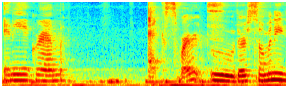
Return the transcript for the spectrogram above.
Enneagram expert, Ooh, there's so many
